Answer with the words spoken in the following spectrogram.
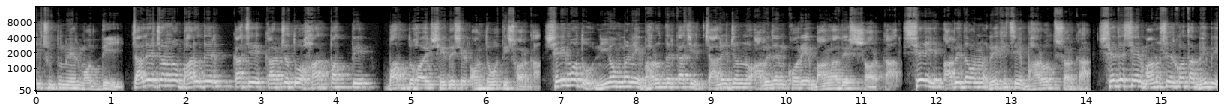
কিছুদিনের মধ্যেই। চালের জন্য ভারতের কাছে কার্যত হাত পাততে বাধ্য হয় সে দেশের অন্তর্বর্তী সরকার। সেই মতো নিয়ম মেনে ভারতের কাছে চালের জন্য আবেদন করে বাংলাদেশ সরকার। সেই আবেদন রেখেছে ভারত সরকার। সে দেশের মানুষের কথা ভেবে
